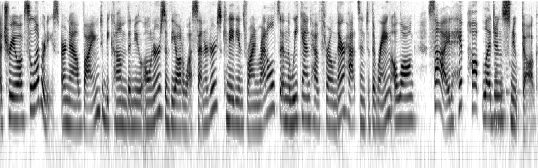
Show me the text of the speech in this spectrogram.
A trio of celebrities are now vying to become the new owners of the Ottawa Senators. Canadians Ryan Reynolds and The Weeknd have thrown their hats into the ring alongside hip hop legend Snoop Dogg.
